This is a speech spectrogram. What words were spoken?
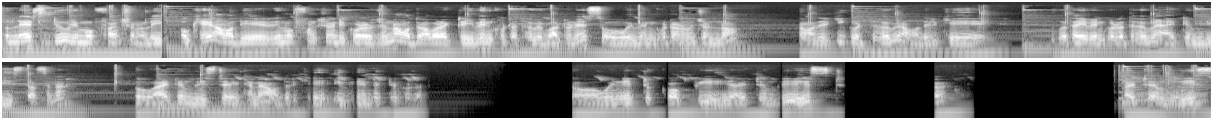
তো let's do remove functionality okay আমাদের রিমুভ ফাংশনালিটি করার জন্য আমাদের আবার একটা ইভেন্ট ঘটাতে হবে বাটনে সো ইভেন্ট ঘটানোর জন্য আমাদের কি করতে হবে? আমাদেরকে কোথায় ইভেন্ট ঘটাতে হবে? আইটেম লিস্ট আছে না? তো আইটেম লিস্টে এখানে আমাদেরকে ইভেন্ট একটা ঘটাতে so we need to copy item list item list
